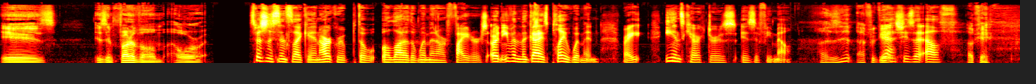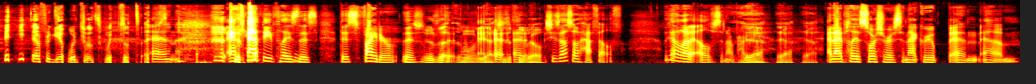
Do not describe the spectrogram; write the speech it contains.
is is in front of him, or especially since like in our group the a lot of the women are fighters or even the guys play women right ian's character is, is a female is it? I forget. yeah she's an elf Okay. I forget which one's which sometimes. and and kathy plays this this fighter this well, yeah, she's a uh, uh, female. she's also half elf we got a lot of elves in our party yeah, yeah, yeah. and i play a sorceress in that group and um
